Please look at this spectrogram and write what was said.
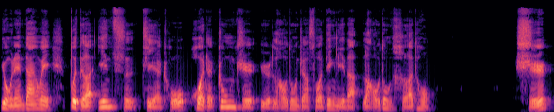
用人单位不得因此解除或者终止与劳动者所订立的劳动合同。十，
